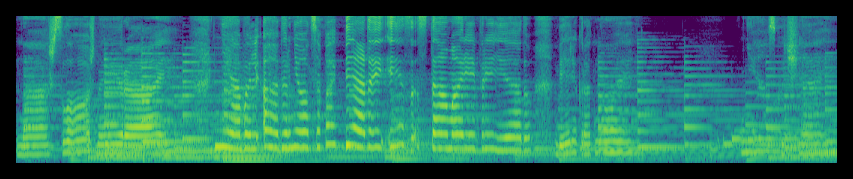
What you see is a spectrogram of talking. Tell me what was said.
Наш сложный рай. Небыль обернется победой. Из-за ста морей приеду. Берег родной Не скучай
